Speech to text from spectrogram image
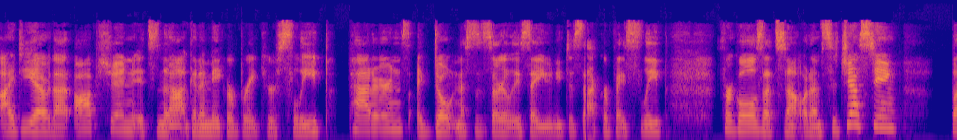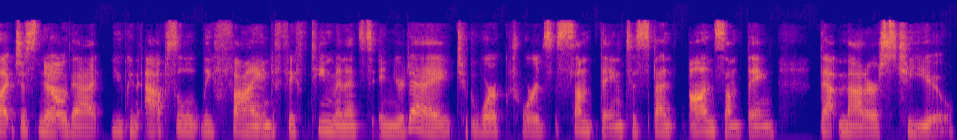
idea, or that option. It's not going to make or break your sleep patterns. I don't necessarily say you need to sacrifice sleep for goals. That's not what I'm suggesting. But just know that you can absolutely find 15 minutes in your day to work towards something, to spend on something that matters to you.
